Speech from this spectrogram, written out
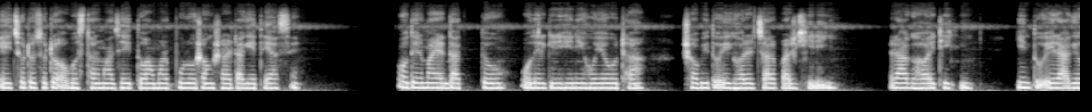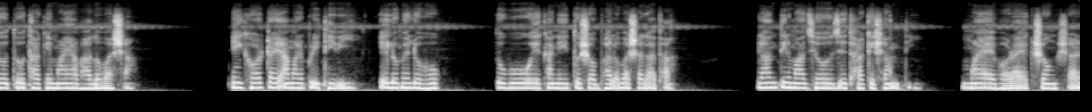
এই ছোট ছোট অবস্থার মাঝেই তো আমার পুরো সংসারটা গেঁথে আছে। ওদের মায়ের দায়িত্ব, ওদের গৃহিণী হয়ে ওঠা, সবই তো এই ঘরের চারপাশ ঘিরেই। রাগ হয় ঠিকই, কিন্তু এর আগেও তো থাকে মায়া ভালোবাসা। এই ঘরটাই আমার পৃথিবী, এলোমেলো হোক, তবুও এখানেই তো সব ভালোবাসা গাথা। ক্লান্তির মাঝেও যে থাকে শান্তি, মায়ায় ভরা এক সংসার।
